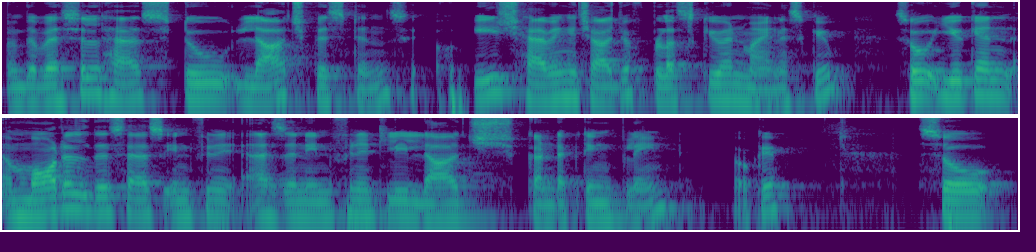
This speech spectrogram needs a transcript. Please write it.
The vessel has two large pistons, each having a charge of plus Q and minus Q. So you can model this as infinite as an infinitely large conducting plane. Okay. So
